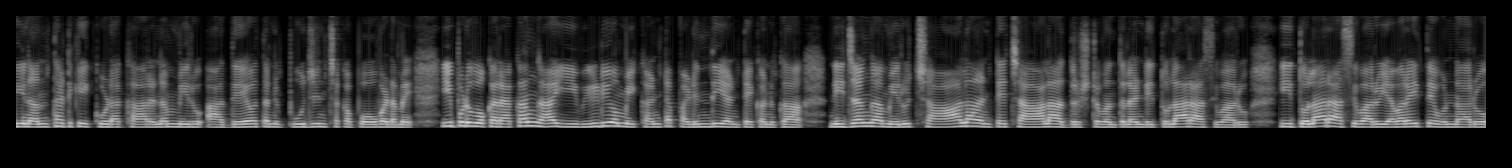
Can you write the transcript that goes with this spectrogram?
దీనంతటికీ కూడా కారణం మీరు ఆ దేవతని పూజించకపోవడమే. ఇప్పుడు ఒక రకంగా ఈ వీడియో మీ కంట పడింది అంటే కనుక నిజంగా మీరు చాలా అంటే చాలా అదృష్టవంతులండి తులారాశి వారు ఈ తులారాశి వారు ఎవరైతే ఉన్నారో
